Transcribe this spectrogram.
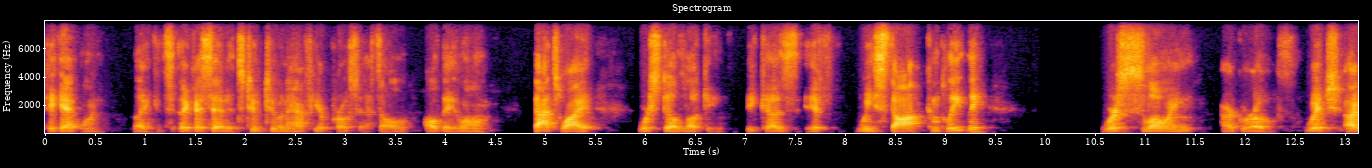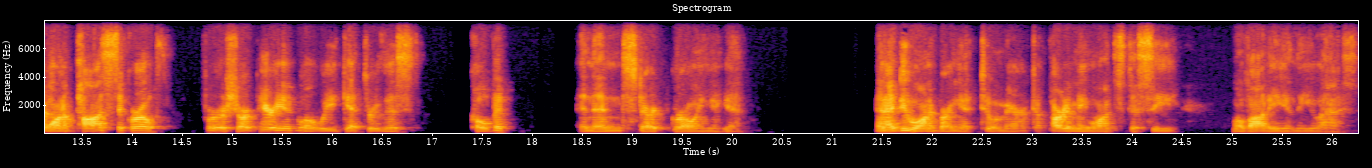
to get one. Like it's like I said, it's two two and a half year process all all day long. that's why we're still looking because if we stop completely, we're slowing our growth, which I want to pause the growth for a short period while we get through this COVID and then start growing again. And I do want to bring it to America. Part of me wants to see Movati in the US.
